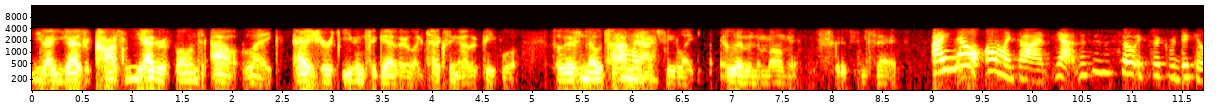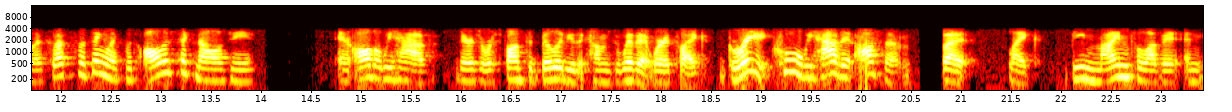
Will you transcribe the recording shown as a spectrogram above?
you know, you guys are constantly you have your phones out like as you're even together, like texting other people. So there's no oh time my to actually like live in the moment. It's, it's insane. I know. Oh my God. Yeah, this is so it's like ridiculous. So that's the thing. Like with all this technology and all that we have, there's a responsibility that comes with it. Where it's like, great, cool, we have it, awesome, but like be mindful of it and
